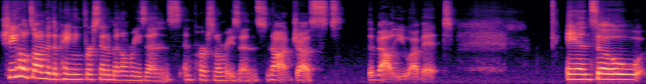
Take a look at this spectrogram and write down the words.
she holds on to the painting for sentimental reasons and personal reasons not just the value of it. And so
